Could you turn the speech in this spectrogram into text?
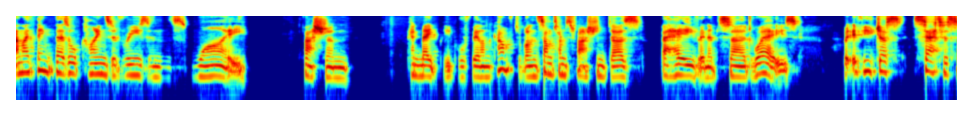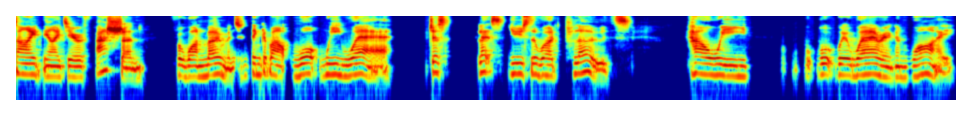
and I think there's all kinds of reasons why fashion can make people feel uncomfortable. And sometimes fashion does behave in absurd ways. But if you just set aside the idea of fashion for one moment and think about what we wear, just let's use the word clothes, how we, what we're wearing and why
